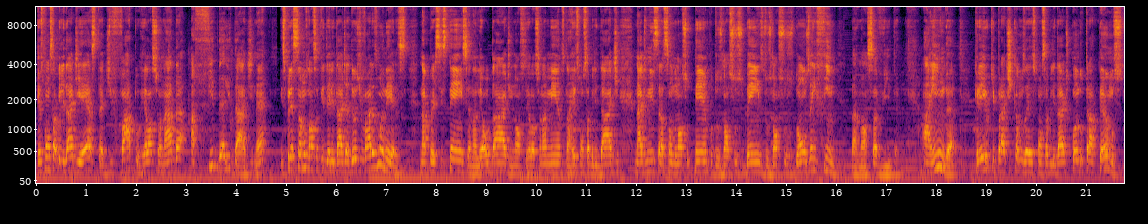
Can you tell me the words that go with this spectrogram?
Responsabilidade esta, de fato, relacionada à fidelidade, né? Expressamos nossa fidelidade a Deus de várias maneiras: na persistência, na lealdade, em nossos relacionamentos, na responsabilidade, na administração do nosso tempo, dos nossos bens, dos nossos dons, enfim, da nossa vida. Ainda, creio que praticamos a responsabilidade quando tratamos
